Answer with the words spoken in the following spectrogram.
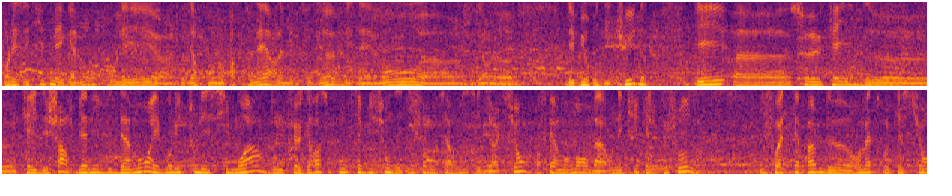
Pour les équipes, mais également pour les, euh, je veux dire, pour nos partenaires, la maîtrise d'œuvre, les AMO, euh, je veux dire, les bureaux d'études. Et ce cahier, de, cahier des charges, bien évidemment, évolue tous les six mois. Donc, grâce aux contributions des différents services et directions, parce qu'à un moment, bah, on écrit quelque chose, il faut être capable de remettre en question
